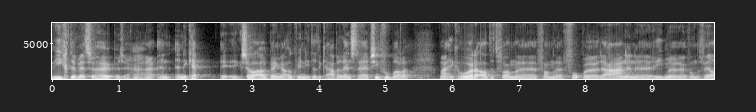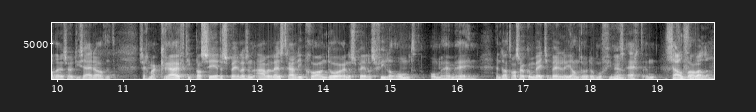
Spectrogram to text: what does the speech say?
wiegde met zijn heupen, zeg maar. En, en ik heb, ik, zo oud ben ik nou ook weer niet dat ik Abel Lenstra heb zien voetballen. Maar ik hoorde altijd van, eh, van eh, Foppe, De Haan en eh, Riemer, Van der Velde en zo. Die zeiden altijd, zeg maar, Kruif die passeerde spelers. En Abel Lenstra liep gewoon door en de spelers vielen om, om hem heen. En dat was ook een beetje bij Leandro Domofim. Ja. was echt een Zou voetballer, voetballen.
